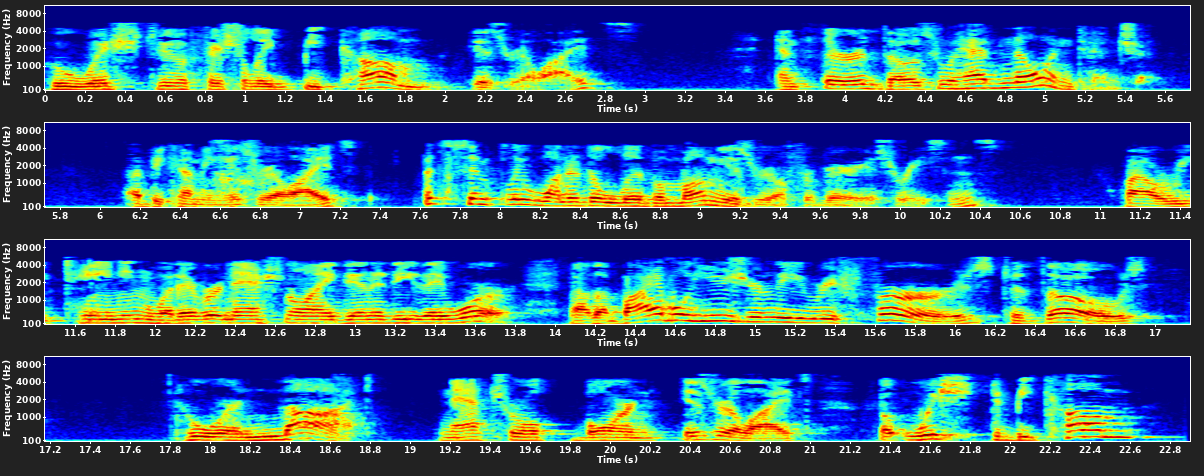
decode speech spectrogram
who wished to officially become Israelites. And third, those who had no intention of becoming Israelites, but simply wanted to live among Israel for various reasons, while retaining whatever national identity they were. Now the Bible usually refers to those who were not natural born Israelites, but wished to become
